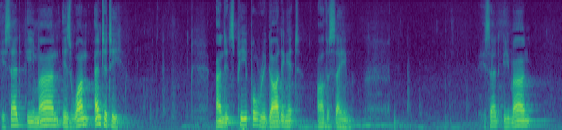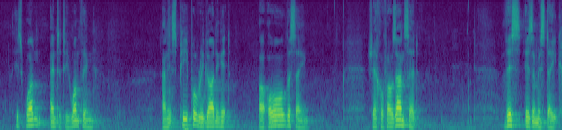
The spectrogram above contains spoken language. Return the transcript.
he said, Iman is one entity and its people regarding it are the same. He said, Iman is one entity, one thing, and its people regarding it are all the same. Sheikh al Fawzan said, This is a mistake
